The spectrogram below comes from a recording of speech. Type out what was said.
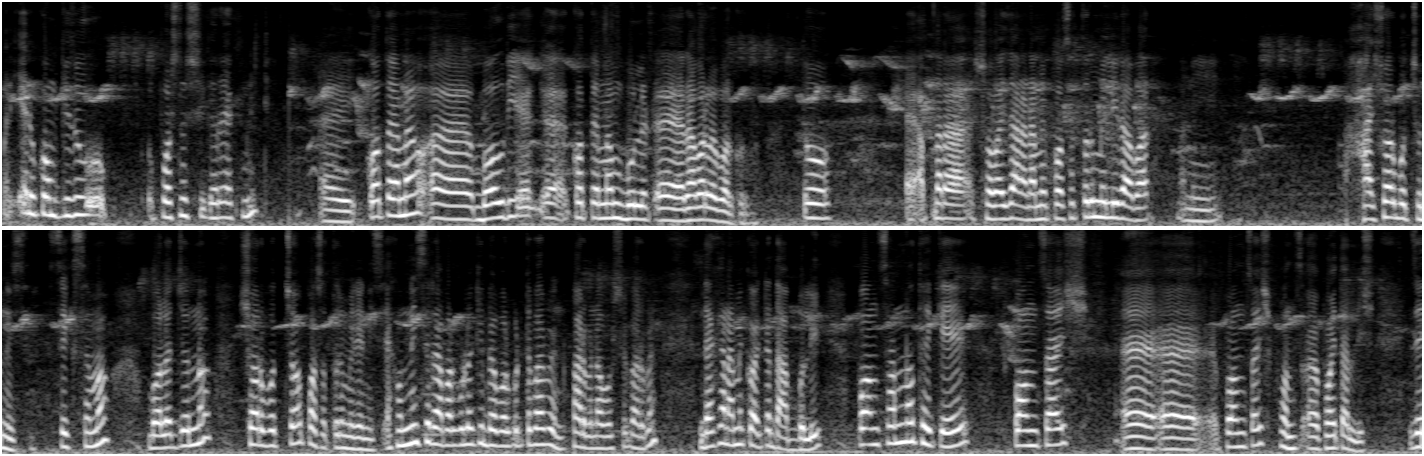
মানে এরকম কিছু প্রশ্ন শিকার এক মিনিট। এই কত এম বল দিয়ে কত এম এম বুলেট রাবার ব্যবহার করব। তো আপনারা সবাই জানেন, আমি পঁচাত্তর মিলি রাবার মানে হাই সর্বোচ্চ নিচ্ছে সিক্স এম বলের জন্য সর্বোচ্চ পঁচাত্তর মিলি নিচ্ছে এখন নিচের রাবারগুলো কি ব্যবহার করতে পারবেন? পারবেন, অবশ্যই পারবেন। দেখেন, আমি কয়েকটা দাব বলি। পঞ্চান্ন থেকে পঞ্চাশ পঞ্চাশ, পঞ্চ- পঁয়তাল্লিশ। যে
